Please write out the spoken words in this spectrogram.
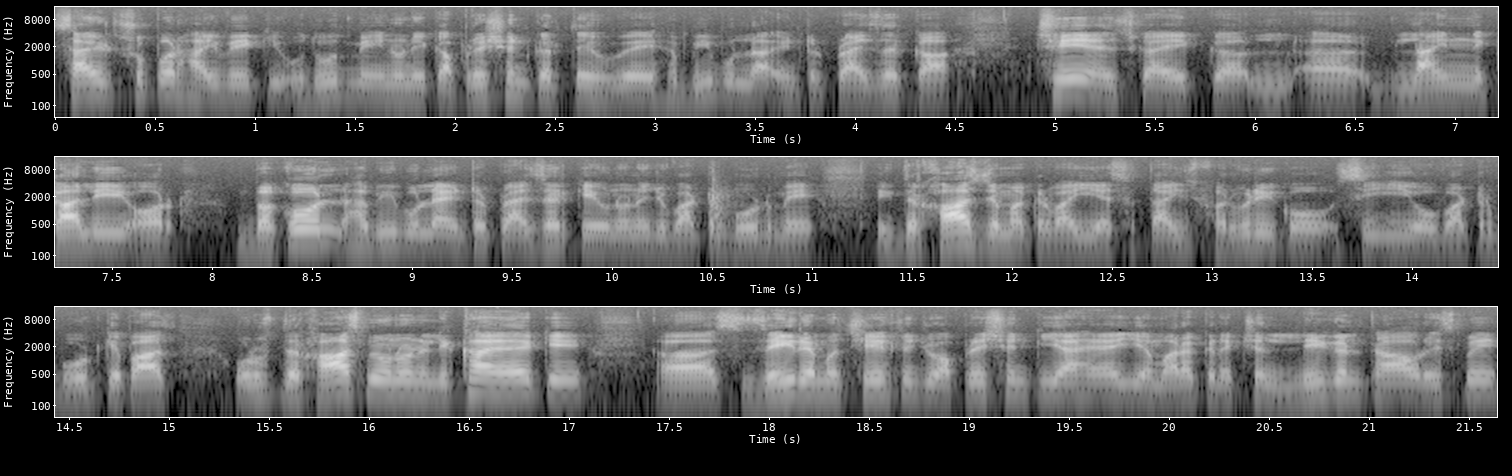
साइड सुपर हाईवे की हदूद में इन्होंने एक ऑपरेशन करते हुए हबीबुल्ला इंटरप्राइज़र का छः इंच का एक लाइन निकाली और बकौल हबीबुल्ला इंटरप्राइज़र के उन्होंने जो वाटर बोर्ड में एक दरख्वास्त जमा करवाई है सत्ताईस फरवरी को सीईओ वाटर बोर्ड के पास और उस दरख्वास्त में उन्होंने लिखा है कि ज़हीर अहमद शेख ने जो ऑपरेशन किया है, ये हमारा कनेक्शन लीगल था और इसमें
